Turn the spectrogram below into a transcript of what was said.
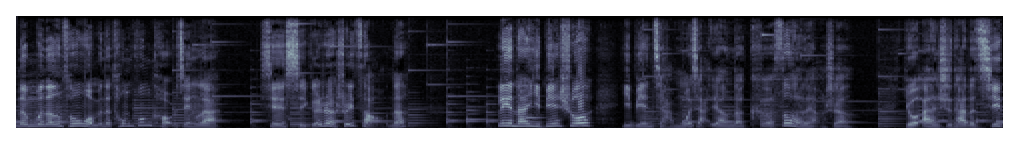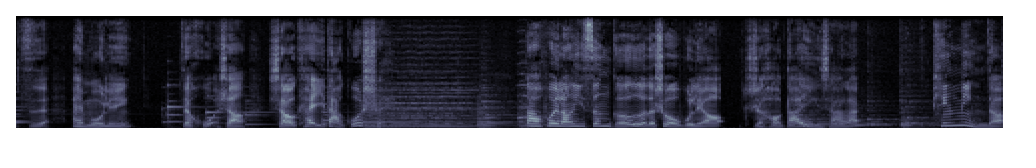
能不能从我们的通风口进来，先洗个热水澡呢？列男一边说，一边假模假样的咳嗽了两声，又暗示他的妻子艾姆林在火上烧开一大锅水。大灰狼伊森格饿得受不了，只好答应下来，拼命地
